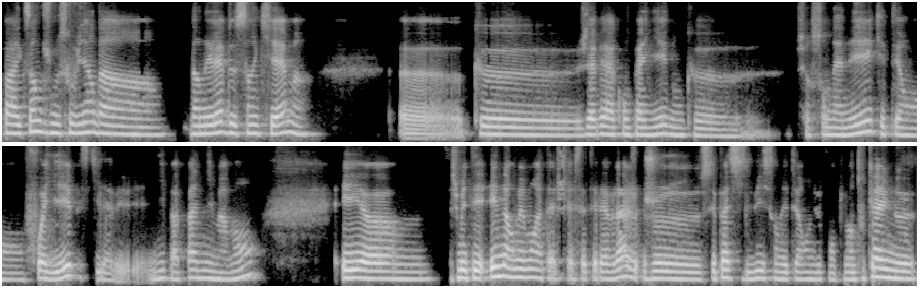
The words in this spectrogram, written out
par exemple, je me souviens d'un élève de cinquième que j'avais accompagné donc, sur son année, qui était en foyer, parce qu'il avait ni papa ni maman. Et je m'étais énormément attachée à cet élève-là. Je ne sais pas si lui s'en était rendu compte, mais en tout cas, une,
